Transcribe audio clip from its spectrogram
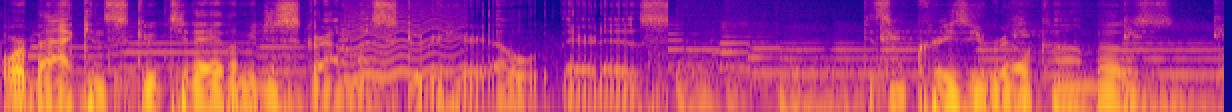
We're back in Scoot today. Let me just grab my scooter here. Oh, there it is. Get some crazy rail combos.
